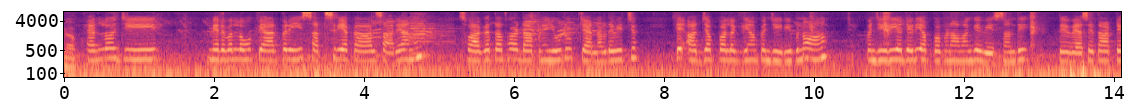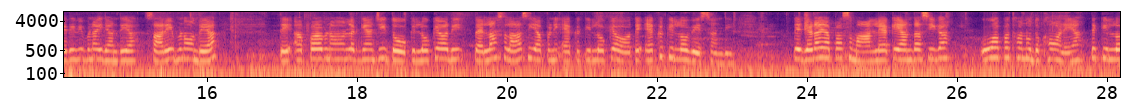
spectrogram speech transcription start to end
ਹੈਲੋ ਜੀ। ਮੇਰੇ ਵੱਲੋਂ ਪਿਆਰ ਭਰੀ ਸਤਿ ਸ੍ਰੀ ਅਕਾਲ ਸਾਰਿਆਂ ਨੂੰ। ਸਵਾਗਤ ਆ ਤੁਹਾਡਾ ਆਪਣੇ YouTube ਚੈਨਲ ਦੇ ਵਿੱਚ। ਤੇ ਅੱਜ ਆਪਾਂ ਲੱਗੇ ਆ ਪੰਜੀਰੀ ਬਣਾਉਣ। ਪੰਜੀਰੀ ਆ ਜਿਹੜੀ ਆਪਾਂ ਬਣਾਵਾਂਗੇ ਵੇਸਣ ਦੀ। ਤੇ ਵੈਸੇ ਤਾਂ ਆਟੇ ਦੀ ਵੀ ਬਣਾਈ ਜਾਂਦੀ ਆ, ਸਾਰੇ ਹੀ ਬਣਾਉਂਦੇ ਆ। ਤੇ ਆਪਾਂ ਬਣਾਉਣ ਲੱਗਿਆ ਜੀ 2 ਕਿਲੋ ਘਿਓ ਦੀ। ਪਹਿਲਾਂ ਸਲਾਹ ਸੀ ਆਪਣੀ 1 ਕਿਲੋ ਘਿਓ ਤੇ 1 ਕਿਲੋ ਵੇਸਣ ਦੀ। ਤੇ ਜਿਹੜਾ ਆਪਾਂ ਸਮਾਨ ਲੈ ਕੇ ਆਂਦਾ ਸੀਗਾ ਉਹ ਆਪਾਂ ਤੁਹਾਨੂੰ ਦਿਖਾਉਣੇ ਆ ਤੇ ਕਿਲੋ,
